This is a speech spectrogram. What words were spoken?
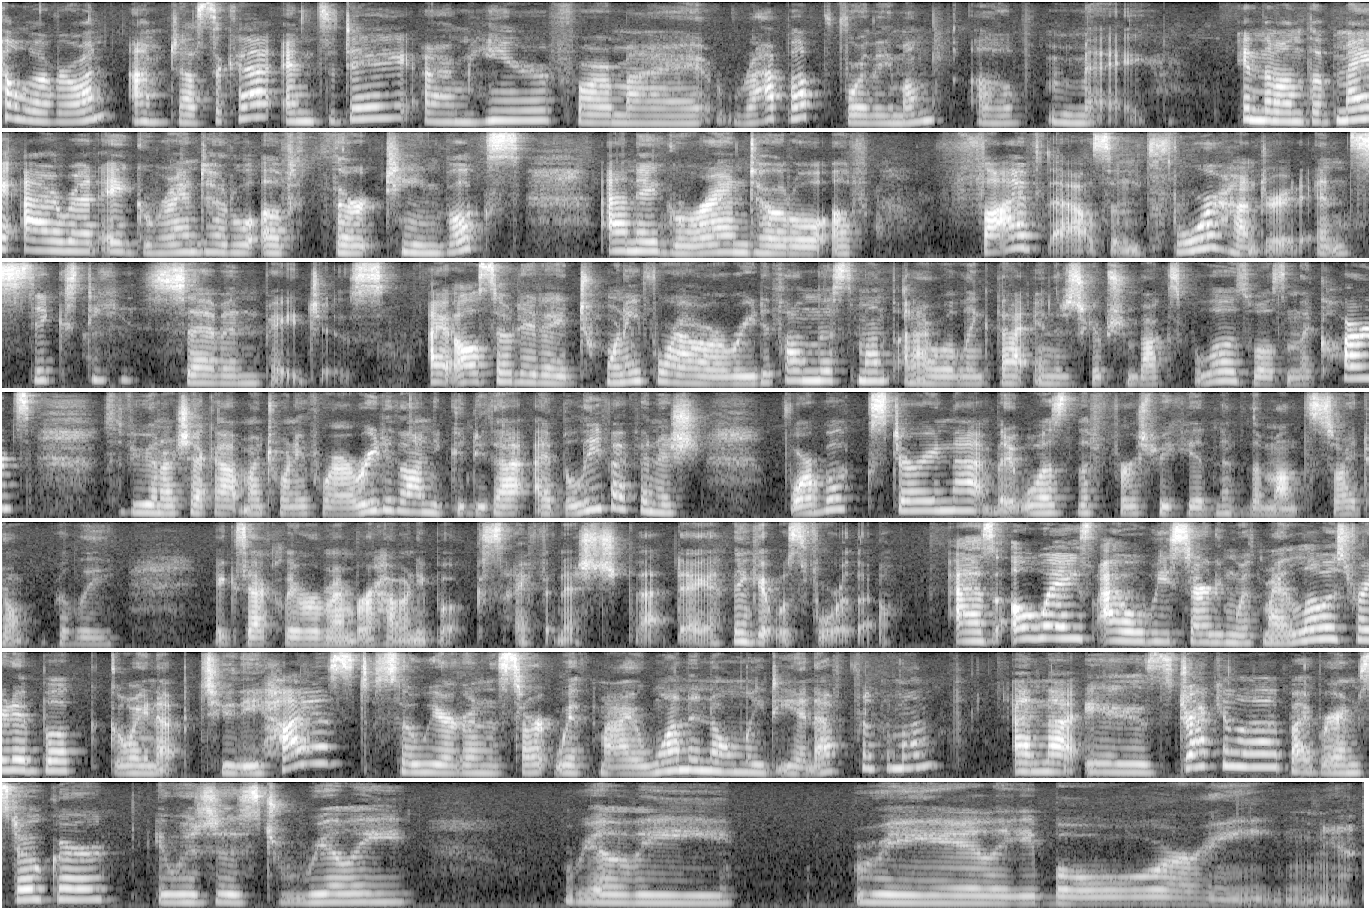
Hello everyone, I'm Jessica and today I'm here for my wrap up for the month of May. In the month of May I read a grand total of 13 books and a grand total of 5,467 pages. I also did a 24 hour readathon this month and I will link that in the description box below as well as in the cards. So if you want to check out my 24 hour readathon you can do that. I believe I finished four books during that but it was the first weekend of the month so I don't really exactly remember how many books I finished that day. I think it was four though. As always, I will be starting with my lowest rated book going up to the highest. So we are going to start with my one and only DNF for the month. And that is Dracula by Bram Stoker. It was just really, really, really boring.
